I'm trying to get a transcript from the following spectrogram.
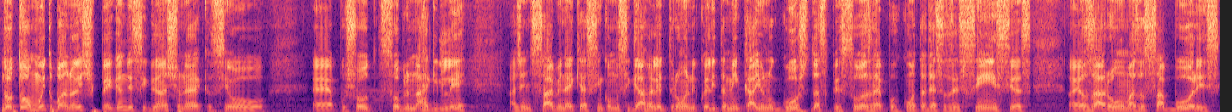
Doutor, muito boa noite. Pegando esse gancho, né, que o senhor é, puxou sobre o narguilé, a gente sabe, né, que assim como o cigarro eletrônico, ele também caiu no gosto das pessoas, né, por conta dessas essências, é, os aromas, os sabores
